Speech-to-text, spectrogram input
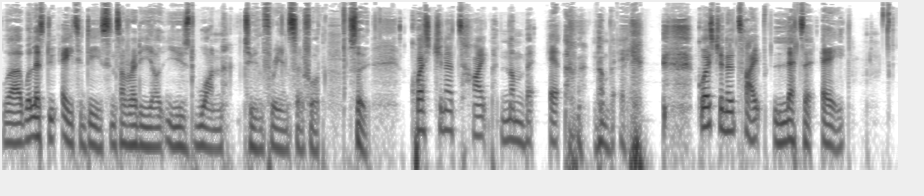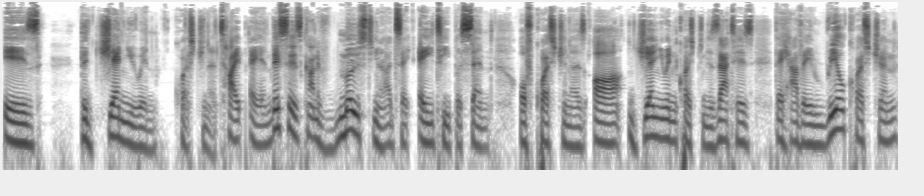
Well, well let's do A to D since I've already uh, used one, two, and three and so forth. So questioner type number A, number A, questioner type letter A is the genuine questioner, type A. And this is kind of most, you know, I'd say 80% of questioners are genuine questioners. That is, they have a real question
